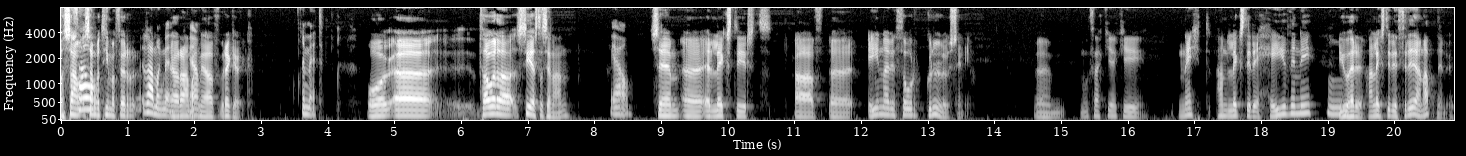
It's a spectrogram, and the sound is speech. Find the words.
á sam, þá sama tíma ja, rafmagnið. Af Reykjavík. Einmitt. og uh, þá er það síðasta senan já, sem uh, er leikstýrt af uh, Einari Þór Gunnlaugsinni um, nú þekki ég ekki neitt, hann leikstýri heiðinni. Mm. jú herðu, hann leikstýri þriðja nafninu.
